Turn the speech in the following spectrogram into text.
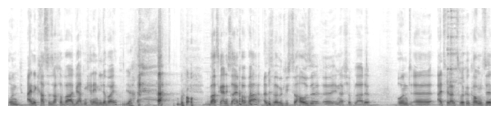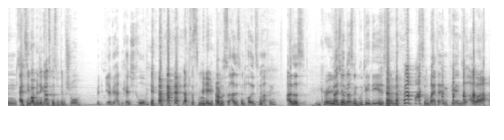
Und eine krasse Sache war, wir hatten kein Handy dabei. ja. Was gar nicht so einfach war. Also es war wirklich zu Hause äh, in der Schublade. Und äh, als wir dann zurückgekommen sind, Erzähl mal bitte ganz kurz mit dem Strom. mit, ja, wir hatten keinen Strom. Das ist mega. Wir mussten alles mit Holz machen. Also es, Crazy, ich weiß nicht, ob das eine gute Idee ist zum, zum Weiterempfehlen, so, aber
